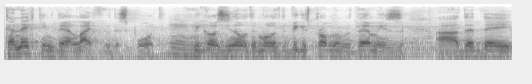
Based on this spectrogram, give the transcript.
connecting their life with the sport mm -hmm. because you know the most the biggest problem with them is uh, that they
